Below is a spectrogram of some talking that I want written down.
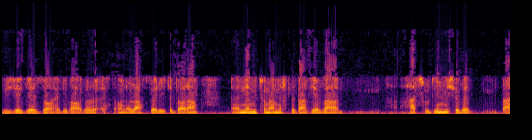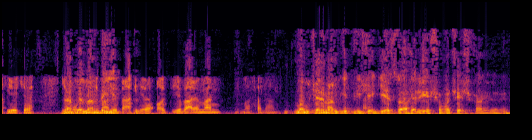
ویژگی ظاهری و حالا احتمالا رفتاری که دارم نمی‌تونم مثل بقیه و حسودی میشه به بقیه که نه، به من بگید- بقیه عادیه برای من مثلا. ممکنه من بگید ویژگی ظاهری شما چه اشکالی داره؟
